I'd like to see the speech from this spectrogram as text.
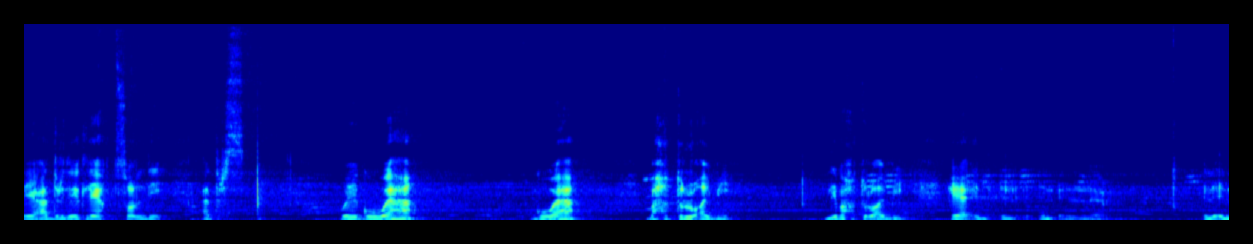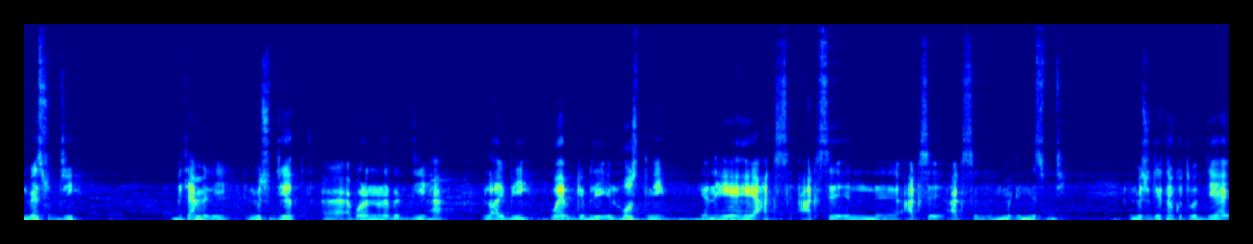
اللي هي address ديت اللي هي اختصار ل address. وجواها جواها بحط له ال IP ليه بحط له IP هي ال ال ال ال ال ال method دي بتعمل إيه؟ ال method ديت آه، عبارة إن أنا بديها ال IP وهي بتجيب لي ال hostname يعني هي هي عكس عكس عكس عكس الم- ال method دي. ال method ديت أنا كنت بديها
